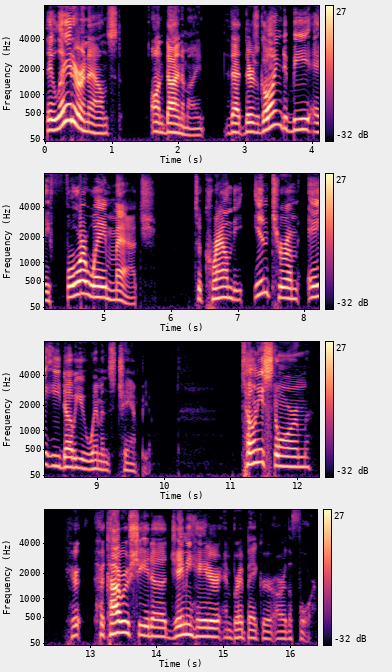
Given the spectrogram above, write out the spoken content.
They later announced on Dynamite that there's going to be a four way match to crown the interim AEW Women's Champion. Toni Storm, Hikaru Shida, Jamie Hayter, and Britt Baker are the four.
